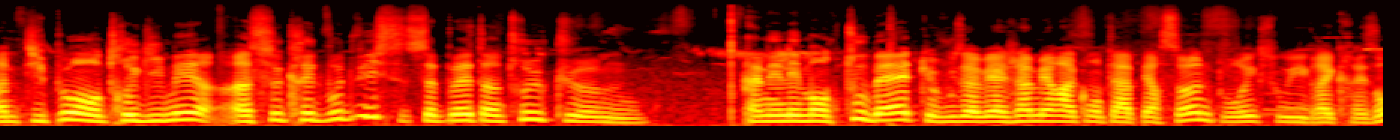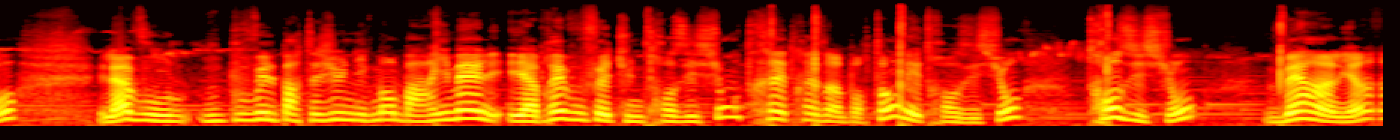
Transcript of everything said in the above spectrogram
un petit peu entre guillemets un secret de votre vie. Ça peut être un truc... Euh, un élément tout bête que vous avez jamais raconté à personne pour X ou Y raison. Et là, vous, pouvez le partager uniquement par email. Et après, vous faites une transition très très importante, les transitions, transition vers un lien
